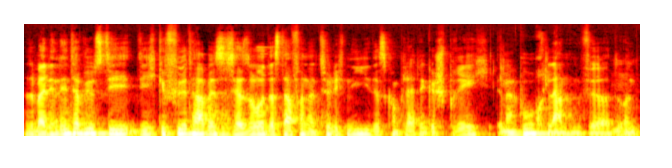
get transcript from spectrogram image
Also bei den Interviews, die, die ich geführt habe, ist es ja so, dass davon natürlich nie das komplette Gespräch Klar. im Buch landen wird. Mhm. Und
